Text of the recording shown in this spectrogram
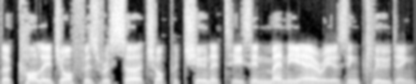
The college offers research opportunities in many areas including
